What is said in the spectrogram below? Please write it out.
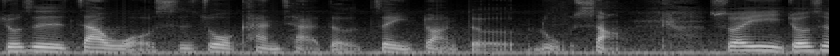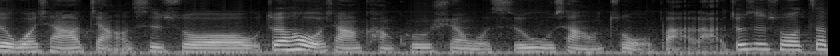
就是在我实作看起来的这一段的路上，所以就是我想要讲的是说，最后我想要 conclusion 我实务上的做法啦，就是说这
